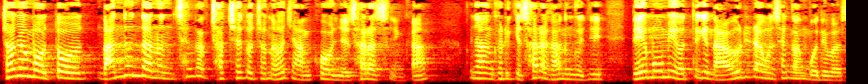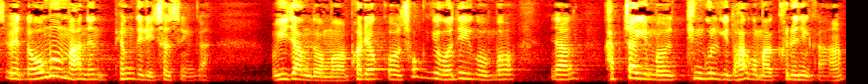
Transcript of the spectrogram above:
전혀 뭐 또 낫는다는 생각 자체도 저는 하지 않고 이제 살았으니까, 그냥 그렇게 살아가는 거지, 내 몸이 어떻게 나으리라고 생각 못 해봤어요. 왜 너무 많은 병들이 있었으니까. 위장도 뭐 버렸고, 속이 어디고, 뭐, 그냥 갑자기 뭐 뒹굴기도 하고 막 그러니까.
